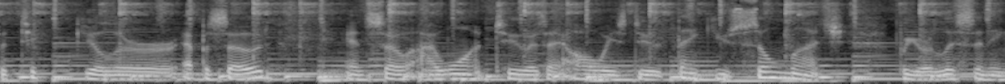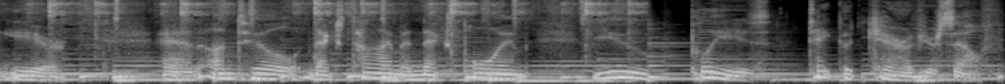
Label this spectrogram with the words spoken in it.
particular episode, and so I want to, as I always do, thank you so much for your listening ear. And until next time and next poem, you please take good care of yourself.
